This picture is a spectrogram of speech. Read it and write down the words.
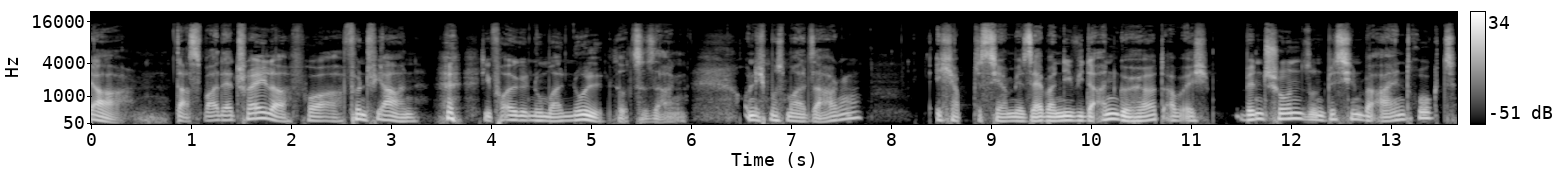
Ja, das war der Trailer vor fünf Jahren. Die Folge Nummer null sozusagen. Und ich muss mal sagen, ich habe das ja mir selber nie wieder angehört, aber ich bin schon so ein bisschen beeindruckt,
